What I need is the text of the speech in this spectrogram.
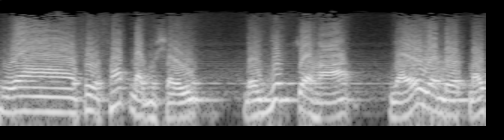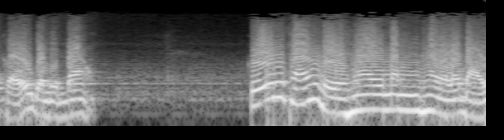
qua phương pháp đồng sự để giúp cho họ nở ra được nỗi khổ và niềm đau. Cuối tháng 12 năm 2007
